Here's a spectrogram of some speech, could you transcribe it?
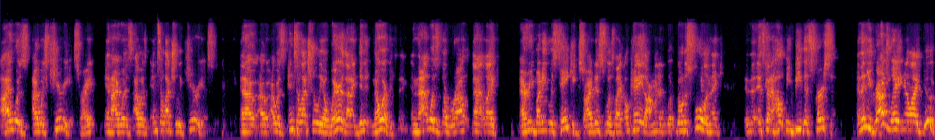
I was I was curious, right? And I was I was intellectually curious, and I, I I was intellectually aware that I didn't know everything, and that was the route that like everybody was taking. So I just was like, okay, I'm gonna go to school, and like it's gonna help me be this person. And then you graduate, and you're like, dude,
